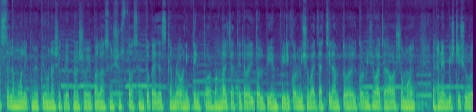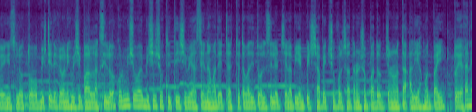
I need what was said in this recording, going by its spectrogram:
আসসালামু আলাইকুম এপিওন আশা করি আপনারা সবাই ভালো আছেন, সুস্থ আছেন। তো গাইজ আজকে আমরা অনেকদিন পর বাংলাদেশ জাতীয়তাবাদী দল বিএনপি কর্মী সভায় যাচ্ছিলাম। তো কর্মী সভায় যাওয়ার সময় এখানে বৃষ্টি শুরু হয়ে গেছিল। তো বৃষ্টি দেখে অনেক বেশি ভালো লাগছিল। কর্মী সভায় বিশেষ অতিথি হিসেবে আছেন আমাদের জাতীয়তাবাদী দল সিলেট জেলা বিএনপির সাবেক সফল সাধারণ সম্পাদক জননেতা আলী আহমদ ভাই। তো এখানে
